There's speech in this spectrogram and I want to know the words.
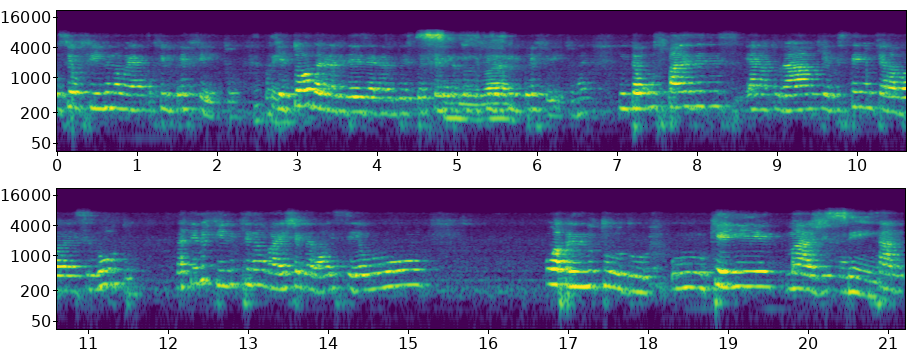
o seu filho não é o filho perfeito. Entendo. Porque toda gravidez é a gravidez perfeita, Sim, todo filho é o filho perfeito. Né? Então, os pais, eles, é natural que eles tenham que elaborar esse luto daquele filho que não vai chegar lá e ser o, o aprendendo tudo, o QI mágico, sim. sabe?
